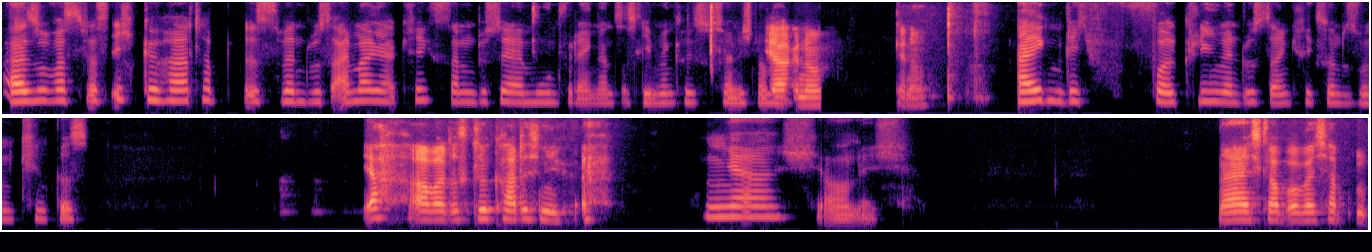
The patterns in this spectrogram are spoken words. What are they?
Also, was, was ich gehört habe, ist, wenn du es einmal ja kriegst, dann bist du ja immun für dein ganzes Leben. Dann kriegst du es ja nicht nochmal. Ja, genau. Genau. Eigentlich voll clean, wenn du es dann kriegst, wenn du so ein Kind bist. Ja, aber das Glück hatte ich nie. Ja, ich auch nicht. Naja, ich glaube aber, ich habe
